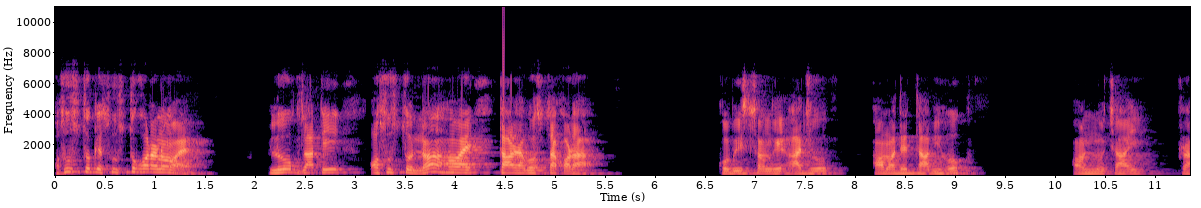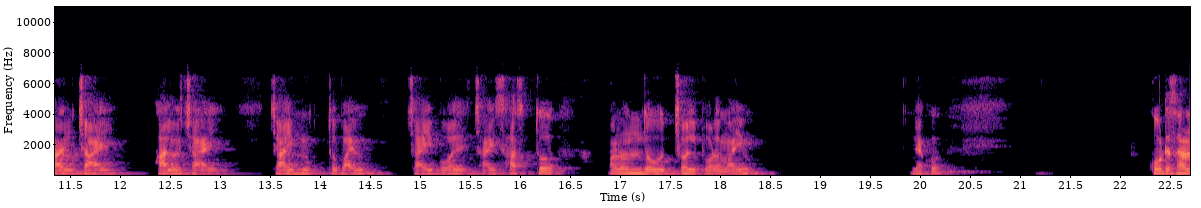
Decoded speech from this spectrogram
অসুস্থকে সুস্থ করা নয়, লোক যাতে অসুস্থ না হয় তার ব্যবস্থা করা। কবির সঙ্গে আজও আমাদের দাবি হোক, অন্ন চাই, প্রাণ চাই, আলো চাই চাই মুক্ত বায়ু, চাই বল, চাই স্বাস্থ্য, আনন্দ উজ্জ্বল পরমায়ু। দেখো কোটেশান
